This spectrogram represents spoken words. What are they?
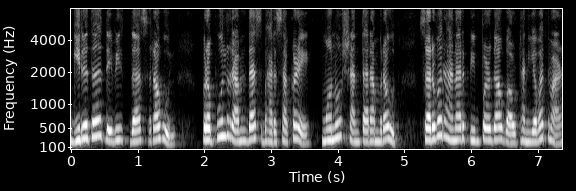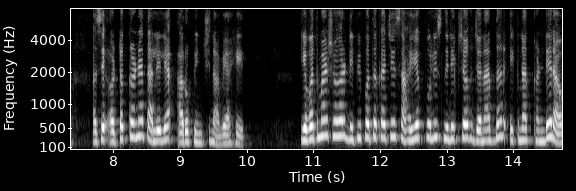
गिरधर देवीदास राहुल प्रफुल रामदास भारसाकळे मनोज शांताराम राऊत सर्व राहणार पिंपळगाव गावठाण यवतमाळ असे अटक करण्यात आलेल्या आरोपींची नावे आहेत. यवतमाळ शहर डीपी पथकाचे सहाय्यक पोलीस निरीक्षक जनार्दन एकनाथ खंडेराव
